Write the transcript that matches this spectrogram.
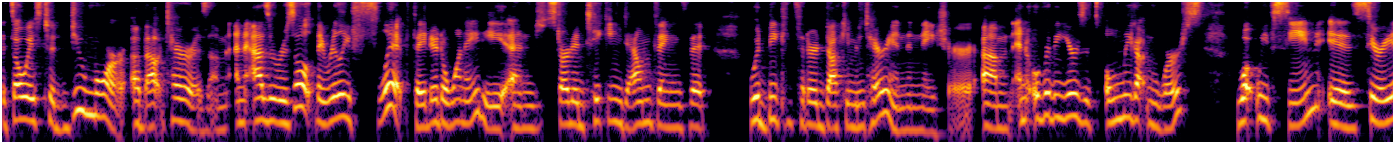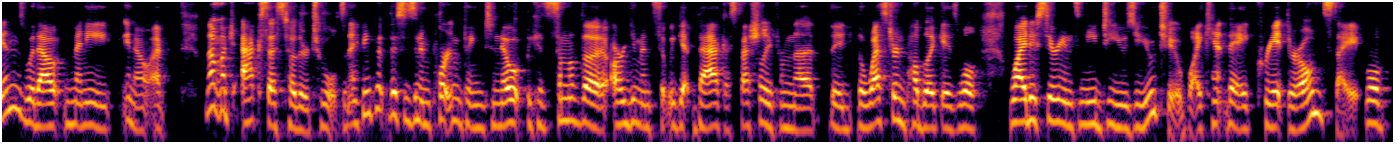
it's always to do more about terrorism. And as a result, they really flipped. They did a 180 and started taking down things that would be considered documentarian in nature. Um, and over the years, it's only gotten worse. What we've seen is Syrians without many, you know, uh, not much access to other tools. And I think that this is an important thing to note because some of the arguments that we get back, especially from the, the, the Western public, is well, why do Syrians need to use YouTube? Why can't they create their own site? Well,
